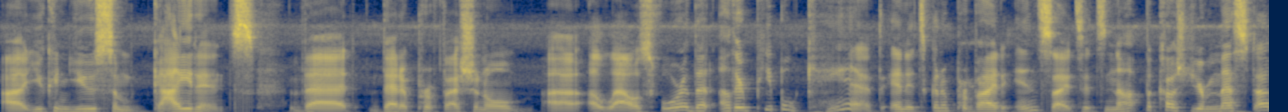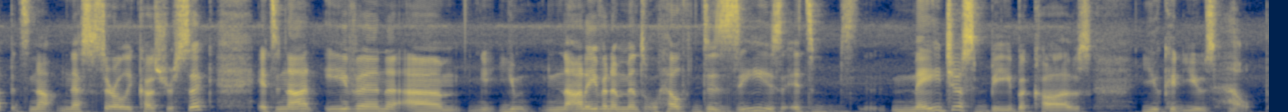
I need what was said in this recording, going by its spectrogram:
Uh, you can use some guidance that that a professional uh, allows for that other people can't, and it's going to provide insights. It's not because you're messed up. It's not necessarily because you're sick. It's not even um, you not even a mental health disease. It's may just be because you could use help.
